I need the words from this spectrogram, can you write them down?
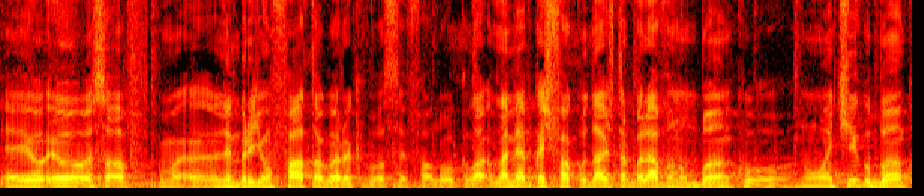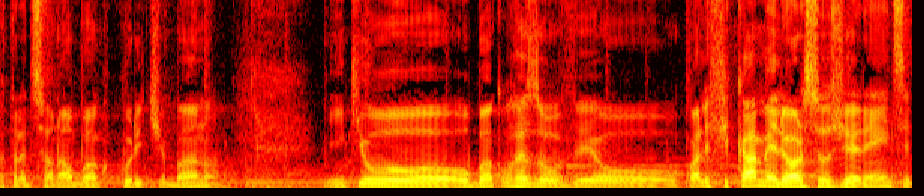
É, eu, eu, só eu lembrei de um fato agora que você falou. Na minha época de faculdade, eu trabalhava num banco, num antigo banco, tradicional banco curitibano em que o, o, banco resolveu qualificar melhor seus gerentes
